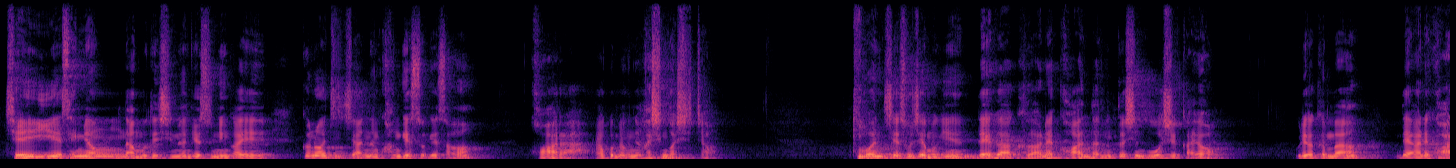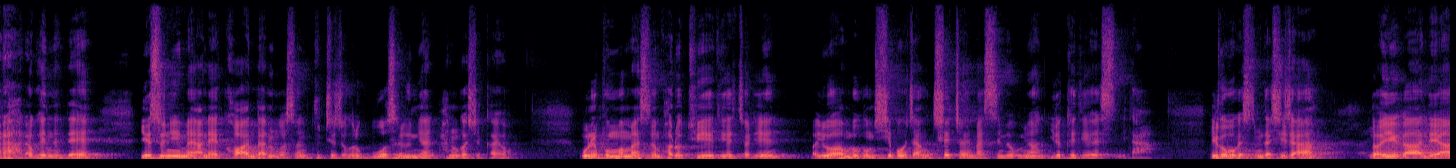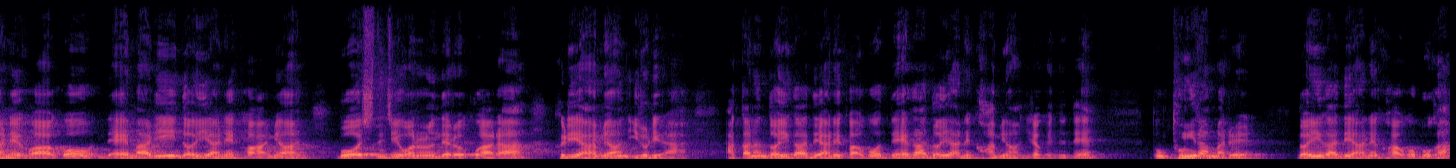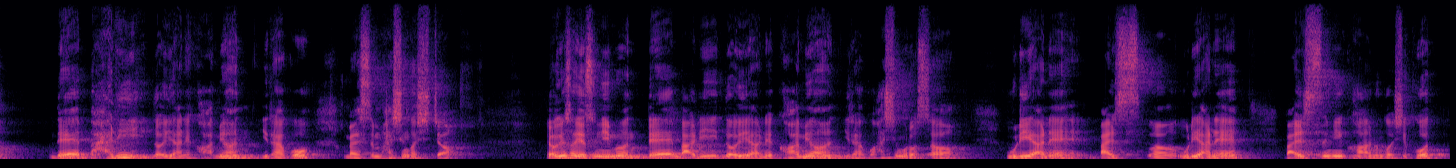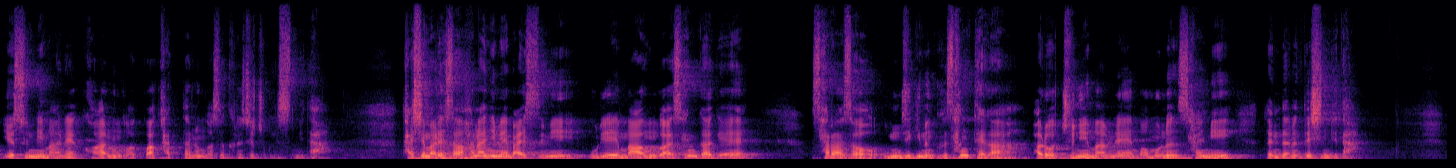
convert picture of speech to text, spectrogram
제2의 생명나무 되시는 예수님과의 끊어지지 않는 관계 속에서 거하라 라고 명령하신 것이죠. 두 번째 소제목인 내가 그 안에 거한다는 뜻이 무엇일까요? 우리가 금방 내 안에 거하라 라고 했는데 예수님의 안에 거한다는 것은 구체적으로 무엇을 의미하는 것일까요? 오늘 본문 말씀 바로 뒤에 뒤에 절인 요한복음 15장 7절 말씀에 보면 이렇게 되어 있습니다. 읽어보겠습니다. 시작. 너희가 내 안에 거하고 내 말이 너희 안에 거하면 무엇이든지 원하는 대로 구하라 그리하면 이루리라. 아까는 너희가 내 안에 거하고 내가 너희 안에 거하면이라고 했는데 또 동일한 말을 너희가 내 안에 거하고 뭐가 내 말이 너희 안에 거하면이라고 말씀하신 것이죠. 여기서 예수님은 내 말이 너희 안에 거하면이라고 하심으로써 우리 안에 말 어, 우리 안에 말씀이 거하는 것이 곧 예수님 안에 거하는 것과 같다는 것을 가르쳐 주고 있습니다. 다시 말해서 하나님의 말씀이 우리의 마음과 생각에 살아서 움직이는 그 상태가 바로 주님 안에 머무는 삶이 된다는 뜻입니다.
